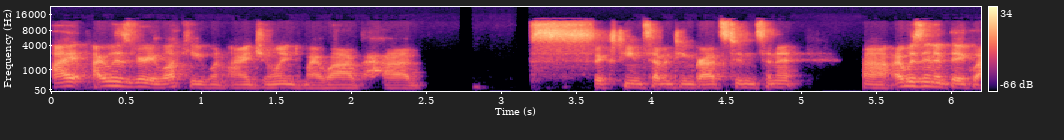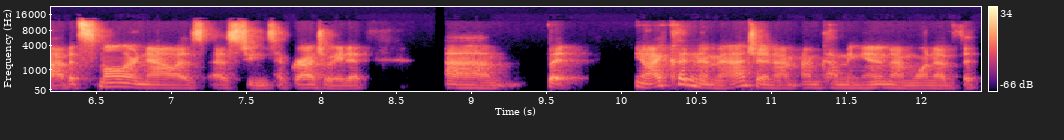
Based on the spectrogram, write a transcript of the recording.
I, I was very lucky when I joined my lab had 16, 17 grad students in it. Uh, I was in a big lab. It's smaller now as, as students have graduated. Um, but you know, I couldn't imagine I'm, I'm coming in and I'm one of the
